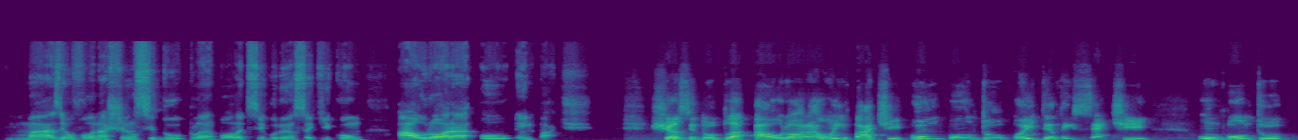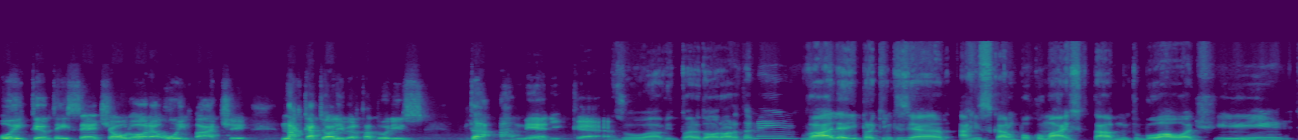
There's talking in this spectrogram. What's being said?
Mas eu vou na chance dupla, bola de segurança aqui com Aurora ou empate. Chance dupla, Aurora ou empate, 1.87. 1.87 Aurora ou empate na KTO Libertadores da América. Mas a vitória do Aurora também vale aí para quem quiser arriscar um pouco mais, que tá muito boa a odd e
